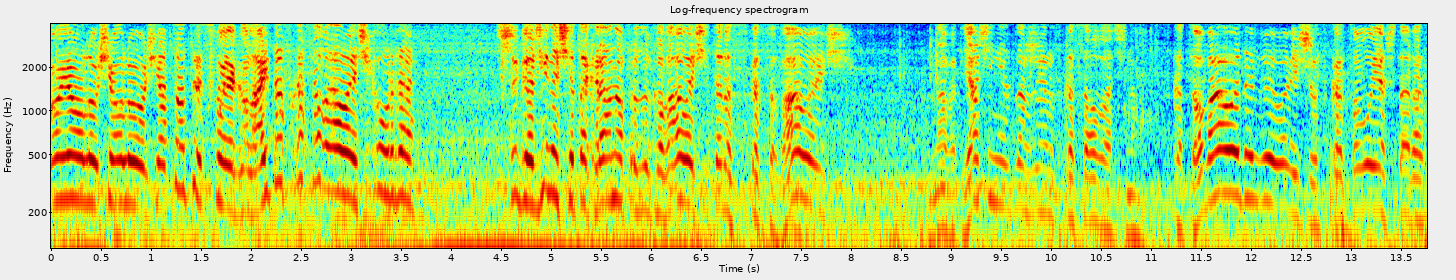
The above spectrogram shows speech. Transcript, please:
Oj, Oluś, Oluś, a co ty swojego lajta skasowałeś, kurde? Trzy godziny się tak rano produkowałeś i teraz skasowałeś? Nawet ja się nie zdążyłem skasować, no. Skacowały ty byłeś, że skasowujesz teraz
